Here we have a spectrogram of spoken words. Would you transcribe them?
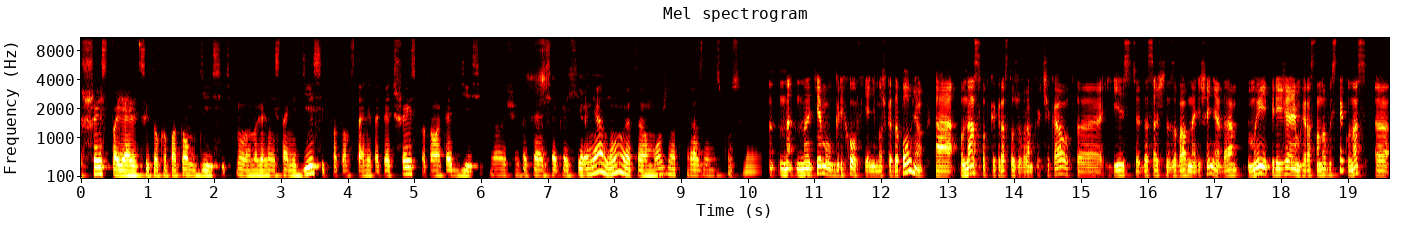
6 э, появится и только потом 10. Ну, вернее, станет 10, потом станет опять 6, потом опять 10. Ну, в общем, такая всякая херня, но это можно разными способами. На, на тему грехов я немножко дополню. А, у нас вот как раз тоже в рамках чекаута есть достаточно забавное решение, да. Мы переезжаем как раз на новый стек, у нас э,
